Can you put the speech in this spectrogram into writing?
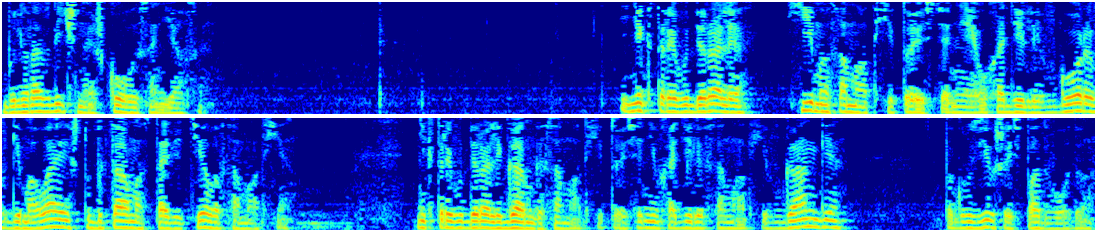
были различные школы саньясы. И некоторые выбирали хима самадхи, то есть они уходили в горы, в Гималаи, чтобы там оставить тело в самадхи. Некоторые выбирали ганга самадхи, то есть они входили в самадхи в ганге, погрузившись под воду.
